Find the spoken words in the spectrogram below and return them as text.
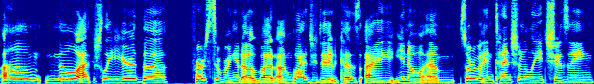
Um, no, actually, you're the first to bring it up, but I'm glad you did because I, you know, am sort of intentionally choosing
